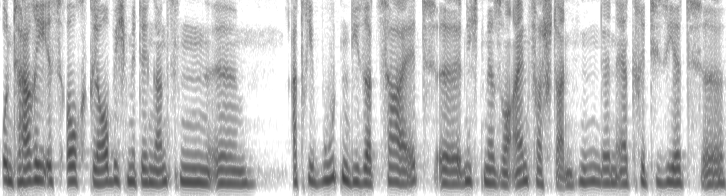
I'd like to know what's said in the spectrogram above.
Und Harry ist auch, glaube ich, mit den ganzen ähm, Attributen dieser Zeit äh, nicht mehr so einverstanden, denn er kritisiert äh,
